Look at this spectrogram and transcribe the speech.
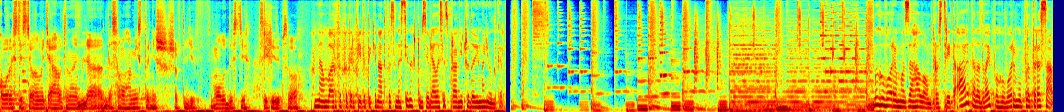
користі з цього витягувати навіть для для самого міста, ніж щоб тоді в молодості скільки зіпсував. Нам варто потерпіти такі надписи на стінах, щоб з'являлися справді чудові малюнки. Ми говоримо загалом про стріт-арт, але давай поговоримо про Тараса.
